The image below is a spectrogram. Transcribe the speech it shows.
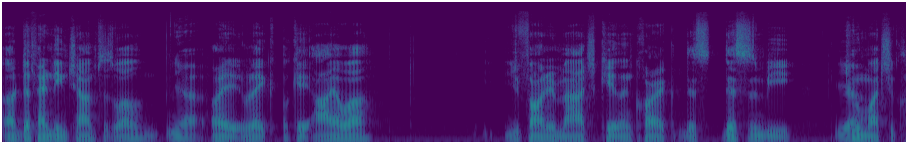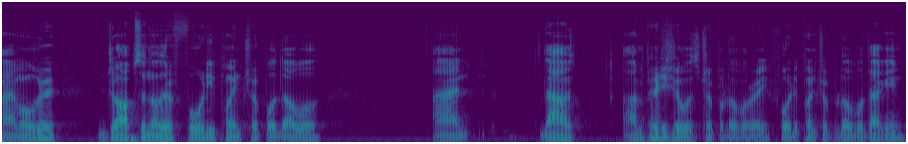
uh, defending champs as well. Yeah. All right, like, okay, Iowa, you found your match, Caitlin Clark. This this is gonna be Yeah. too much to climb over. Drops another 40 point triple double, and that was, I'm pretty sure it was triple double, right? 40 point triple double that game.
